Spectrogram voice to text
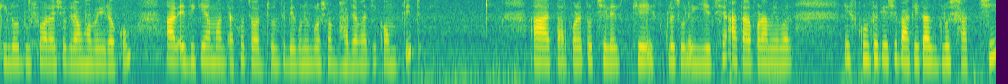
কিলো দুশো আড়াইশো গ্রাম হবে এরকম। আর এদিকে আমার দেখো চটজলদি বেগুনিগুলো সব ভাজাভাজি কমপ্লিট আর তারপরে তো ছেলে খেয়ে স্কুলে চলে গিয়েছে, আর তারপর আমি আবার স্কুল থেকে এসে বাকি কাজগুলো সারছি।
